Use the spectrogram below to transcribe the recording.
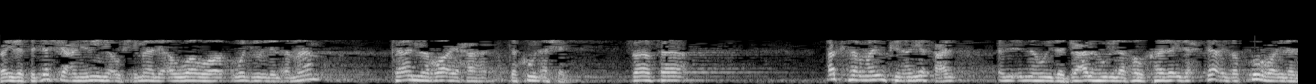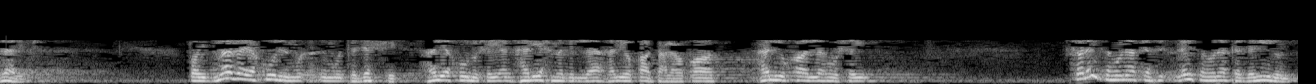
فإذا تجشى عن يمينه أو شماله أو وجهه إلى الأمام كأن الرائحة تكون أشد فأكثر ما يمكن أن يفعل أنه إذا جعله إلى فوق هذا إذا احتاج إذا اضطر إلى ذلك طيب ماذا يقول المتجشئ؟ هل يقول شيئا؟ هل يحمد الله؟ هل يقاس على عقاس؟ هل يقال له شيء؟ فليس هناك ليس هناك دليل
